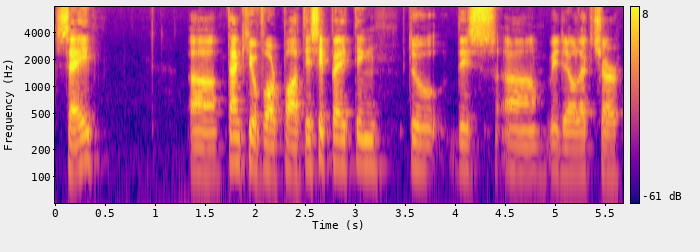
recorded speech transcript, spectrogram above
say. Uh, thank you for participating to this video lecture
